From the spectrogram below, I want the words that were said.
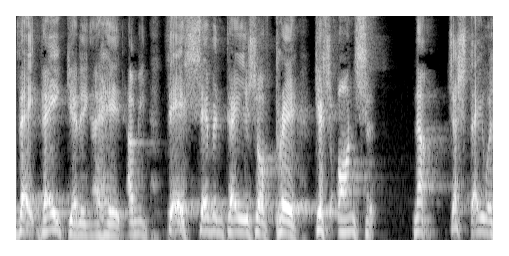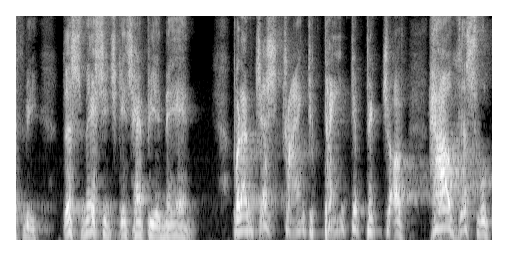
They they getting ahead. I mean, their seven days of prayer gets answered. Now, just stay with me. This message gets happy end. But I'm just trying to paint a picture of how this will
